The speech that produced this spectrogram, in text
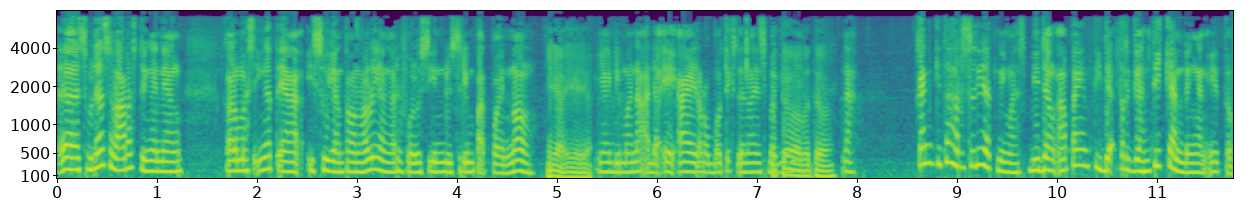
eh, sebenarnya selaras dengan yang kalau masih ingat ya isu yang tahun lalu yang revolusi industri 4.0 Iya, iya, iya. yang di mana ada AI, robotics dan lain Betul, sebagainya. betul. Nah, kan kita harus lihat nih mas, bidang apa yang tidak tergantikan dengan itu.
